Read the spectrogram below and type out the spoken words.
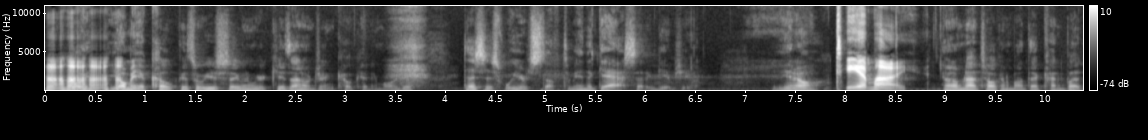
Boy, you owe me a Coke. That's what we used to say when we were kids. I don't drink Coke anymore. Just does this weird stuff to me and the gas that it gives you. You know, TMI. I'm not talking about that kind, but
